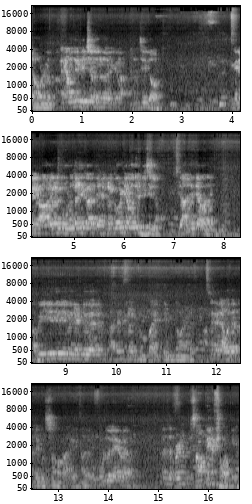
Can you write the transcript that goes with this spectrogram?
ടൗണിലും അങ്ങനെ അവതരിപ്പിച്ചോ നിങ്ങൾ ചെയ്തോ? ഇങ്ങനെ ആളുകൾ കൂടുതൽ ജനങ്ങൾക്ക് വേണ്ടി അവതരിപ്പിച്ചില്ല. ആദ്യത്തെ അവതരണം അപ്പൊ ഈ രീതിയിൽ ഇവർ രണ്ടുപേരും അത് നിങ്ങൾ ഗ്രൂപ്പായി തിരുന്നുകൊണ്ട് അങ്ങനെ ഒരു അവതരണത്തെ കുറിച്ച് നമുക്ക് അത് കൂടുതൽ ഏവ അതെപ്പോഴും സമയം ഷോർട്ട് ചെയ്യും.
